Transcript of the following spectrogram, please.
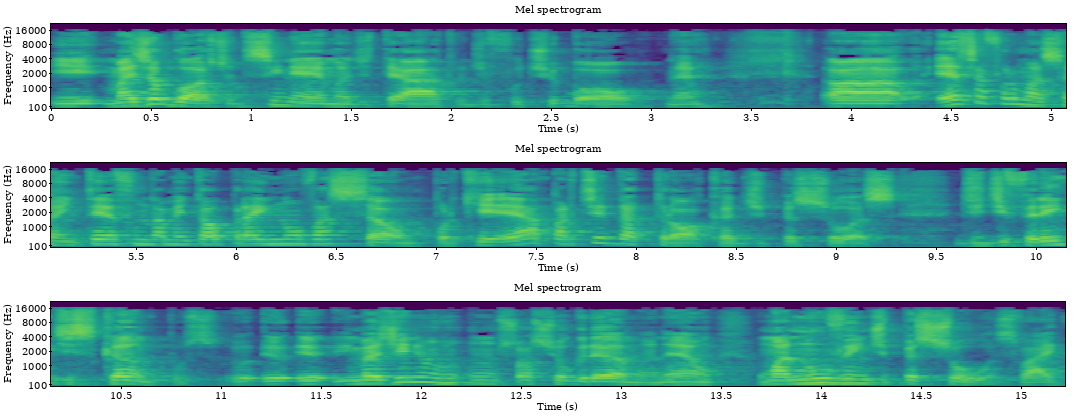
E, mas eu gosto de cinema, de teatro, de futebol, né? Ah, essa formação T é fundamental para a inovação, porque é a partir da troca de pessoas de diferentes campos. Eu, eu, imagine um, um, sociograma, né? uma nuvem de pessoas, vai.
